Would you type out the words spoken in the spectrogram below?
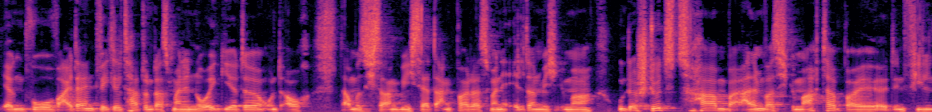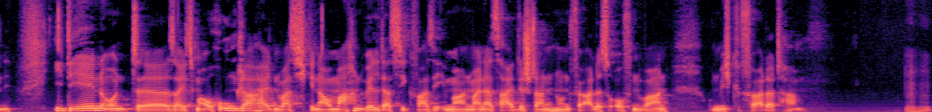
irgendwo weiterentwickelt hat und dass meine Neugierde und auch, da muss ich sagen, bin ich sehr dankbar, dass meine Eltern mich immer unterstützt haben bei allem, was ich gemacht habe, bei den vielen Ideen und, äh, sage ich jetzt mal, auch Unklarheiten, was ich genau machen will, dass sie quasi immer an meiner Seite standen und für alles offen waren und mich gefördert haben. Mhm.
